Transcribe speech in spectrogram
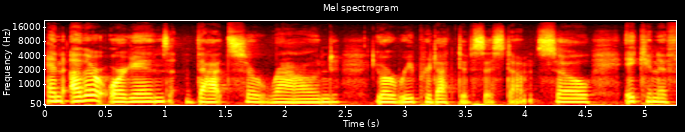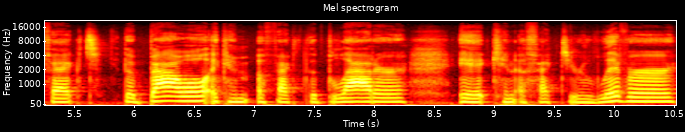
and other organs that surround your reproductive system. So, it can affect the bowel, it can affect the bladder, it can affect your liver,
